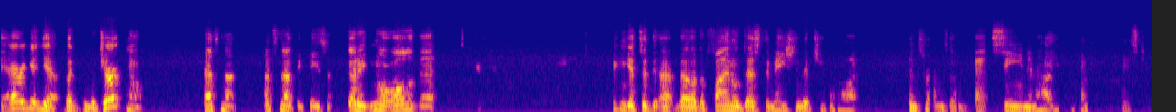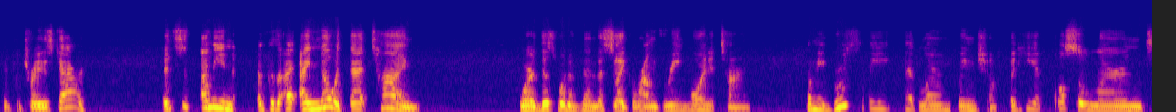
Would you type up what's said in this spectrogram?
arrogant, yeah, but the jerk, no, that's not that's not the case. You got to ignore all of that. You can get to the, uh, the the final destination that you want in terms of that scene and how you can portray his character. It's, I mean, because I, I know at that time where this would have been, this is like around Green Hornet time. I mean, Bruce Lee had learned Wing Chun, but he had also learned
